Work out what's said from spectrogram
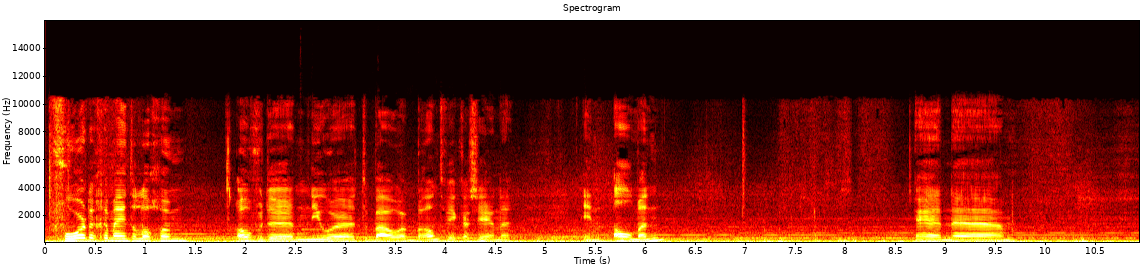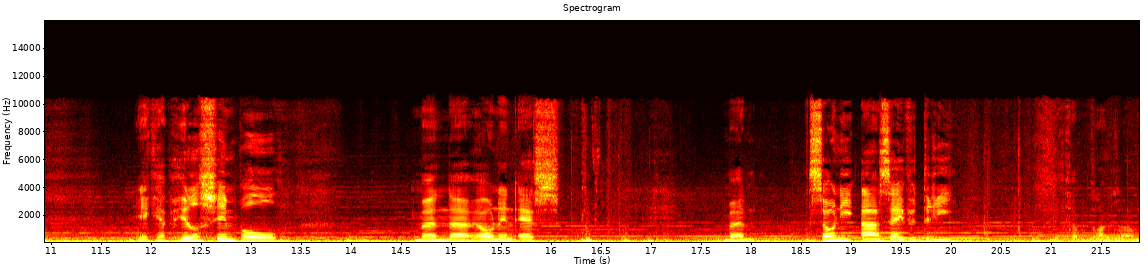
Voor de gemeente Lochem. Over de nieuwe te bouwen brandweerkazerne in Almen. En ehm, ik heb heel simpel mijn eh, Ronin S, mijn Sony A7 III. Dit gaat wat langzaam.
